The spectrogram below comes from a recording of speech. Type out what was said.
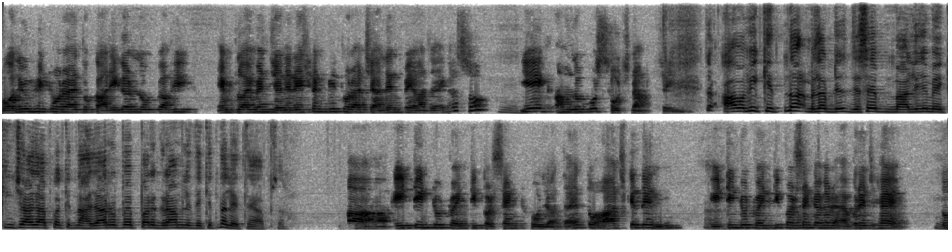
वॉल्यूम हिट हो रहा है तो कारीगर लोग का भी एम्प्लॉयमेंट जनरेशन भी थोड़ा चैलेंज में आ जाएगा। सो हम्म। ये हम लोग को सोचना चाहिए। तो आप अभी कितना मतलब जैसे मान लीजिए मेकिंग चार्ज आपका कितना हज़ार रुपए पर ग्राम लेते कितना लेते हैं आप सर हाँ हाँ एटीन टू ट्वेंटी परसेंट हो जाता है। तो आज के दिन एटीन टू ट्वेंटी परसेंट अगर एवरेज है तो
